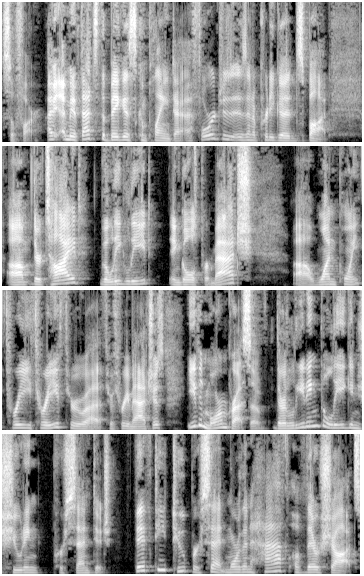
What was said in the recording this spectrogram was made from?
so far. I, I mean, if that's the biggest complaint, uh, Forge is, is, in a pretty good spot. Um, they're tied the league lead in goals per match, uh, 1.33 through uh, through three matches. Even more impressive, they're leading the league in shooting percentage. 52%, more than half of their shots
